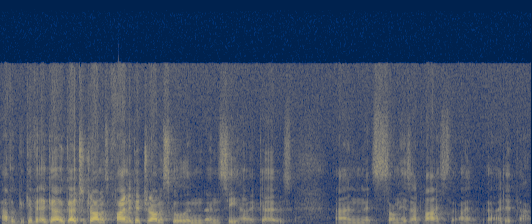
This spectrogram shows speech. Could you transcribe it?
have a, give it a go. Go to drama, find a good drama school and, and see how it goes. And it's on his advice that I, that I did that.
